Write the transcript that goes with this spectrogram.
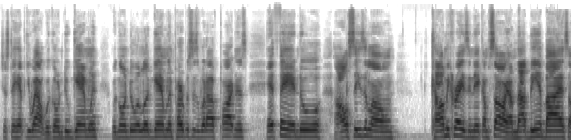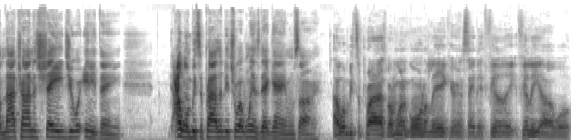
just to help you out. We're gonna do gambling. We're gonna do a little gambling purposes with our partners at FanDuel all season long. Call me crazy, Nick. I'm sorry. I'm not being biased. I'm not trying to shade you or anything. I won't be surprised if Detroit wins that game. I'm sorry. I wouldn't be surprised, but I'm going to go on a leg here and say that Philly, Philly uh, will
